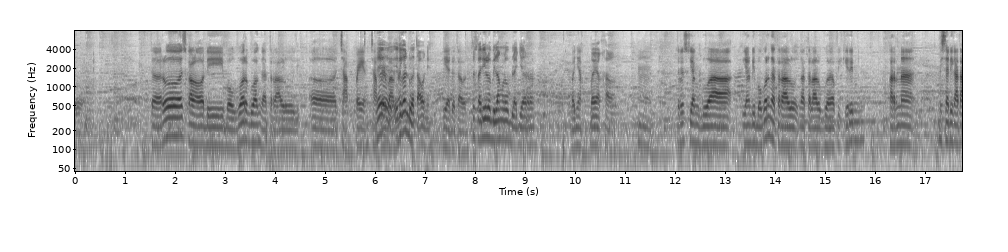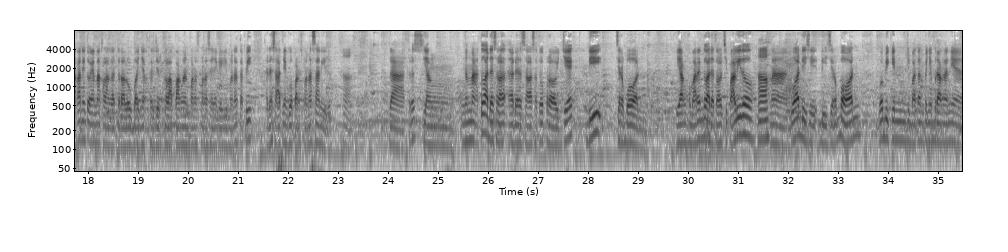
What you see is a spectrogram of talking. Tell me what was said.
terus kalau di Bogor gua nggak terlalu eh, capek yang capek itu, banget itu kan dua tahun ya. iya dua tahun Terus tadi lo bilang lo belajar banyak banyak hal. terus yang gua yang di Bogor nggak terlalu nggak terlalu gua pikirin karena bisa dikatakan itu enak lah nggak terlalu banyak terjun ke lapangan panas-panasannya kayak gimana tapi ada saatnya gua panas-panasan gitu Nah, Nah, terus yang ngena tuh ada salah ada salah satu project di Cirebon. Yang kemarin tuh ada tol Cipali tuh. Ah. Nah, gua di di Cirebon, gua bikin jembatan penyeberangannya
